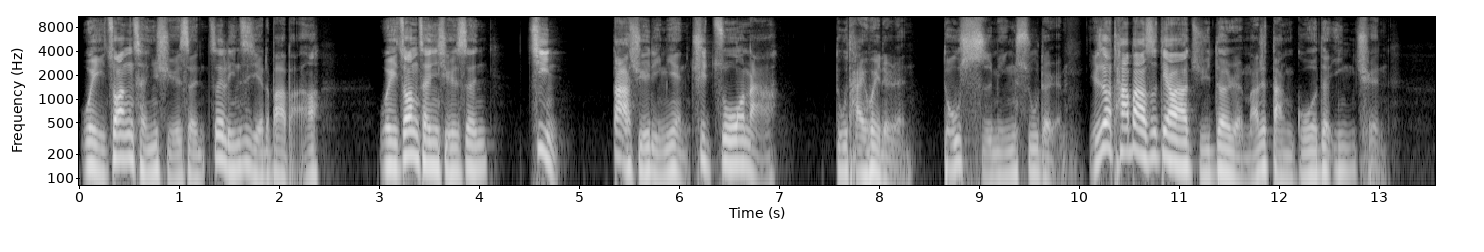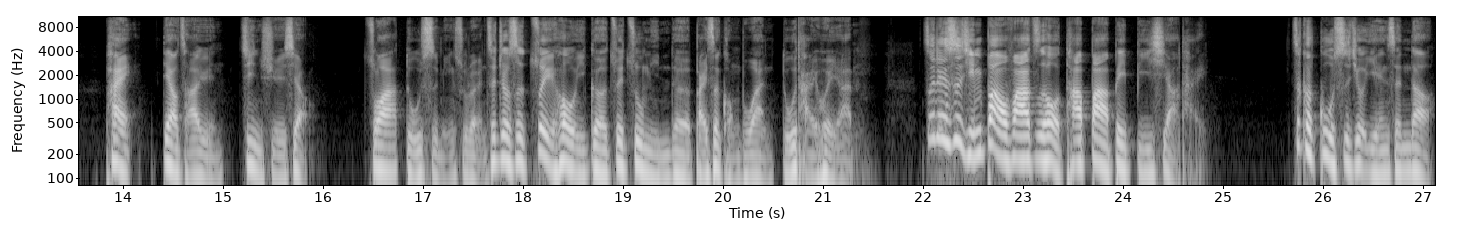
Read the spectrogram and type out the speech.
伪装成学生，这是林志杰的爸爸啊，伪装成学生进。大学里面去捉拿读台会的人、读史明书的人，也就是说，他爸是调查局的人嘛，就党国的鹰权，派调查员进学校抓读史明书的人，这就是最后一个最著名的白色恐怖案——读台会案。这件事情爆发之后，他爸被逼下台，这个故事就延伸到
